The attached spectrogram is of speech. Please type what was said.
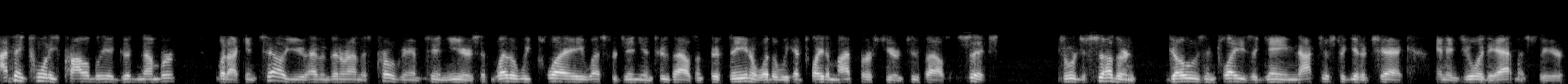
I think 20 is probably a good number, but I can tell you, having been around this program 10 years, that whether we play West Virginia in 2015 or whether we had played them my first year in 2006, Georgia Southern goes and plays a game not just to get a check and enjoy the atmosphere.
